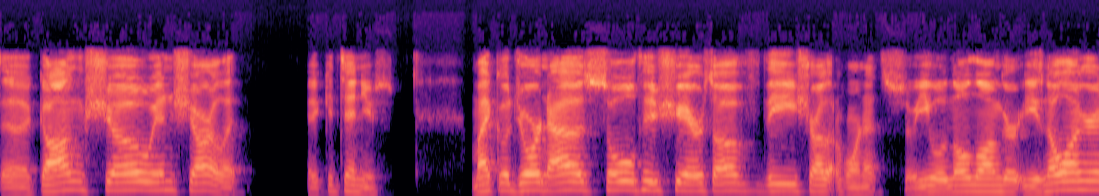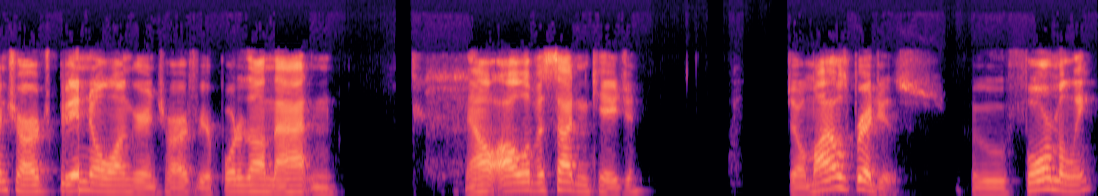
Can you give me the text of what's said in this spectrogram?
The Gong Show in Charlotte. It continues. Michael Jordan has sold his shares of the Charlotte Hornets, so he will no longer he's no longer in charge, been no longer in charge. We reported on that, and now all of a sudden, Kajan. So Miles Bridges, who formerly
